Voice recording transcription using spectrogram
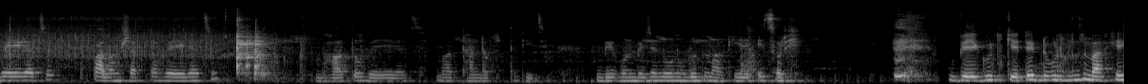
হয়ে গেছে, পালং শাকটা হয়ে গেছে, ভাতও হয়ে গেছে। ভাত ঠান্ডা করতে দিয়েছি। বেগুন ভেজে নুন হলুদ মাখিয়ে এই সরি বেগুন কেটে নুন হলুদ মাখিয়ে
